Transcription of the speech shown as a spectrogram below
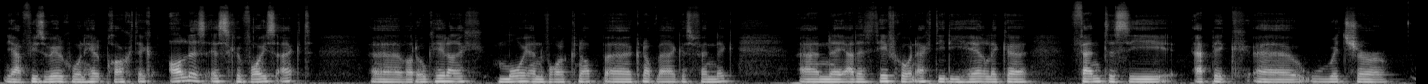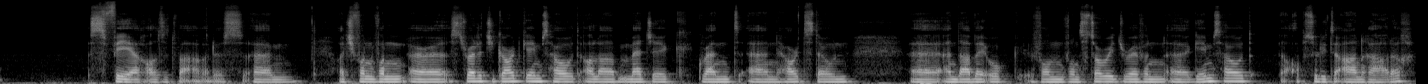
ja, visueel gewoon heel prachtig. Alles is gevoice act. eh, wat ook heel erg mooi en vooral knap, eh, werk is, vind ik. En ja, dit heeft gewoon echt die, die heerlijke fantasy, epic Witcher sfeer als het ware. Dus ehm, als je van, van eh, strategy card games houdt, à la Magic, Gwent en Hearthstone, eh, en daarbij ook van, van story-driven eh, games houdt, absolute aanrader.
